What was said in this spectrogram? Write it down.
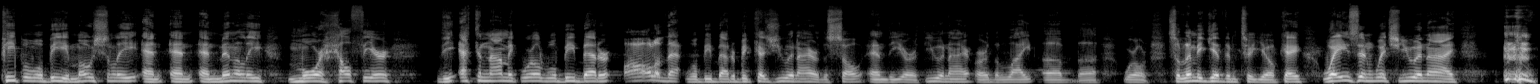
people will be emotionally and, and, and mentally more healthier the economic world will be better. All of that will be better because you and I are the salt and the earth. You and I are the light of the world. So let me give them to you, okay? Ways in which you and I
